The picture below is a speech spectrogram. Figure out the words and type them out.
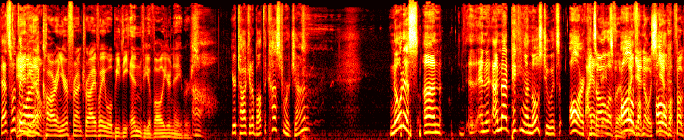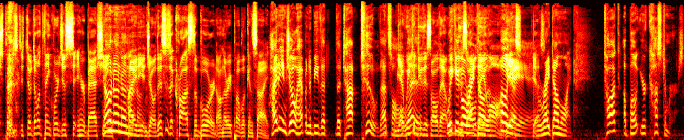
that's what they want to know. that car in your front driveway will be the envy of all your neighbors. Oh, you're talking about the customer, John. Notice on, and I'm not picking on those two. It's all our candidates. It's all of them. All Uh, of yeah, them. No, it's, all yeah, of them. folks. Please don't think we're just sitting here bashing. No, no, no, no, Heidi no. and Joe. This is across the board on the Republican side. Heidi and Joe happen to be the, the top two. That's all. Yeah, we That- could do this all down- We, we could could go this right all down. the- long. Oh Yes, yeah, yeah, yeah, yes. right down the line. Talk about your customers.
